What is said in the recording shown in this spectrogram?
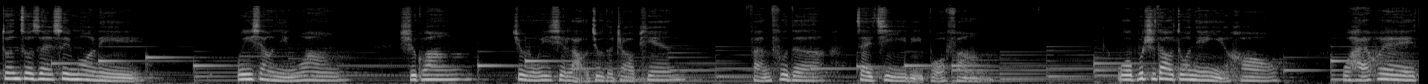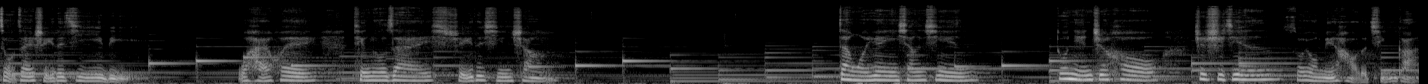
端坐在岁末里，微笑凝望。时光就如一些老旧的照片，反复的在记忆里播放。我不知道多年以后，我还会走在谁的记忆里，我还会停留在谁的心上。但我愿意相信，多年之后，这世间所有美好的情感，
